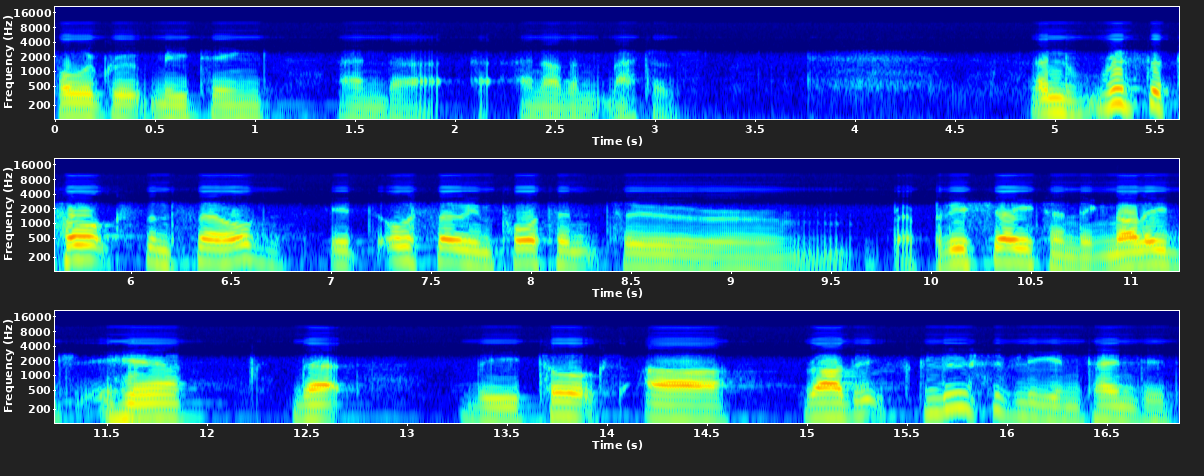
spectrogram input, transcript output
full group meeting and, uh, and other matters. And with the talks themselves, it's also important to appreciate and acknowledge here that the talks are rather exclusively intended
